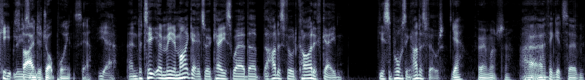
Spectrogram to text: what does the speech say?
keep losing. Starting to drop points, yeah. Yeah, and particularly, I mean, it might get into a case where the the Huddersfield Cardiff game, you're supporting Huddersfield. Yeah, very much so. I, I think it's um,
